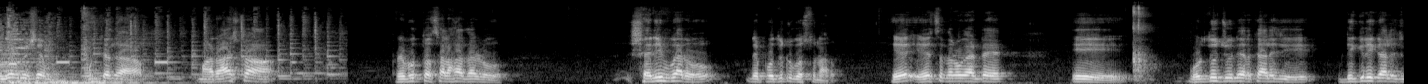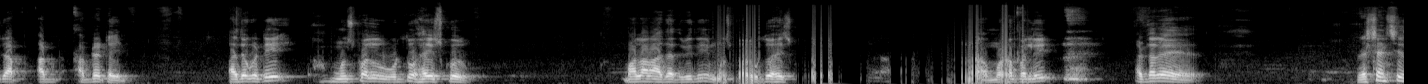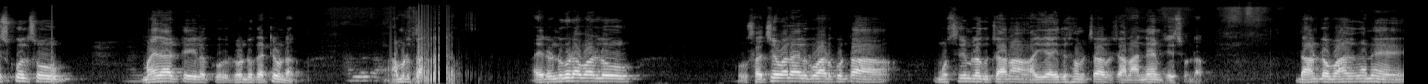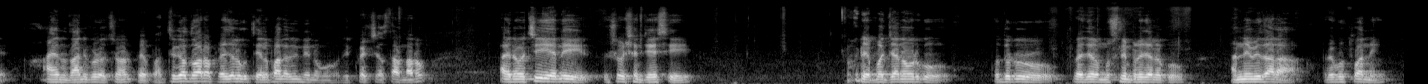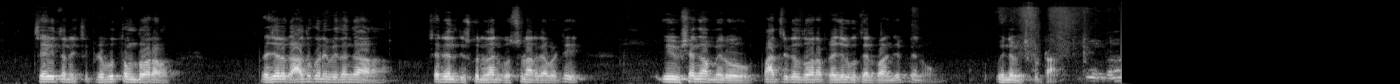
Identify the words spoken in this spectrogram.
ఇంకొక విషయం. ముఖ్యంగా మా రాష్ట్ర ప్రభుత్వ సలహాదారుడు షరీఫ్ గారు రేపు పొద్దుటకు వస్తున్నారు. ఏ ఏ సందర్భంగా అంటే ఈ ఉర్దూ జూనియర్ కాలేజీ డిగ్రీ కాలేజీకి అప్ అప్డేట్ అయింది. అదొకటి municipal Urdu high school. Maulana Azad వీధి municipal Urdu high school. Modapalli అట్లనే రెసిడెన్సీ స్కూల్స్ మైనారిటీలకు రెండు కట్టి ఉన్నారు అమృత అవి రెండు కూడా వాళ్ళు సచివాలయాలకు వాడుకుంటా ముస్లింలకు చాలా ఈ ఐదు సంవత్సరాలు చాలా అన్యాయం చేసి ఉంటారు దాంట్లో భాగంగానే ఆయన దానికి కూడా వచ్చినారు. పత్రిక ద్వారా ప్రజలకు తెలపాలని నేను రిక్వెస్ట్ చేస్తా ఉన్నారు. ఆయన వచ్చి ఇవన్నీ విశ్లేషణ చేసి రేపు మధ్యాహ్నం వరకు పొద్దుటూరు ప్రజలు ముస్లిం ప్రజలకు అన్ని విధాల ప్రభుత్వాన్ని చేయుతనిచ్చి ప్రభుత్వం ద్వారా ప్రజలకు ఆదుకునే విధంగా చర్యలు తీసుకునే దానికి వస్తున్నారు కాబట్టి ఈ విషయంగా మీరు పాత్రికల ద్వారా ప్రజలకు తెలపాలని చెప్పి నేను విన్నవించుకుంటాను.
